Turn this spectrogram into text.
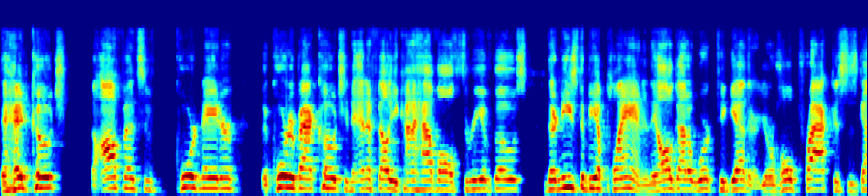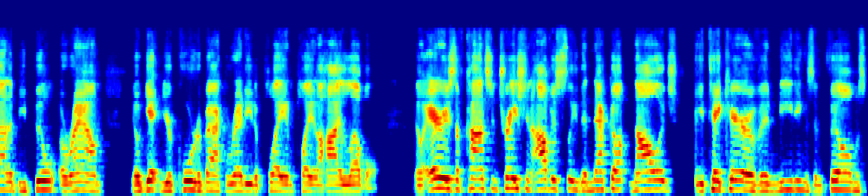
The head coach, the offensive coordinator, the quarterback coach in the NFL, you kind of have all three of those. There needs to be a plan and they all got to work together. Your whole practice has got to be built around, you know, getting your quarterback ready to play and play at a high level. You know, areas of concentration, obviously the neck up knowledge you take care of in meetings and films,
